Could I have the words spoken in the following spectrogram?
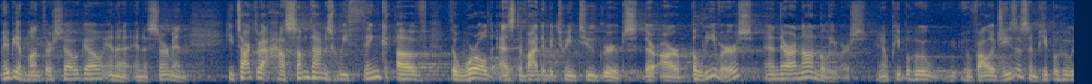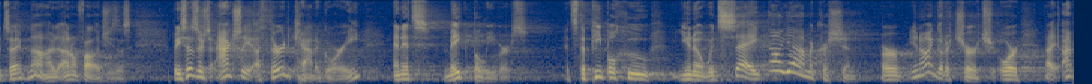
maybe a month or so ago in a, in a sermon he talked about how sometimes we think of the world as divided between two groups. There are believers and there are non believers. You know, people who, who follow Jesus and people who would say, no, I don't follow Jesus. But he says there's actually a third category, and it's make believers. It's the people who, you know, would say, oh, yeah, I'm a Christian, or, you know, I go to church, or, I, I,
